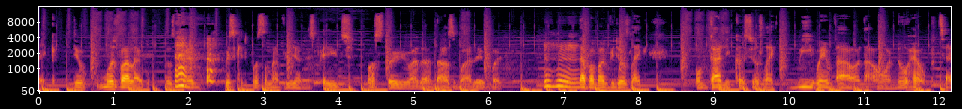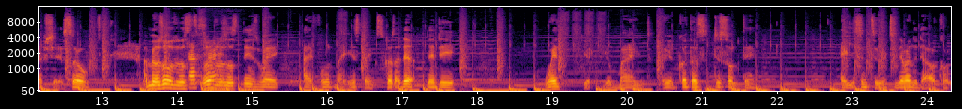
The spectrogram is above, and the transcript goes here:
Like the most viral like was when Wizkid posted my video on his page or story rather. That was about it. But hmm that BamBam video was like organic because it was like we went viral on our own, no help type shit. So I mean, it was all those That's one of those things where I followed my instincts because at the the day when your, your mind or your gut does to do something and you listen to it, you never know the outcome.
